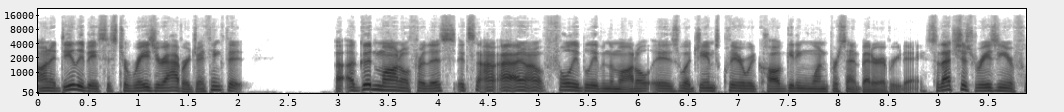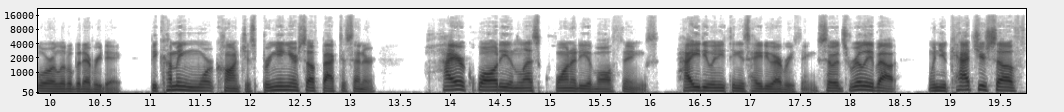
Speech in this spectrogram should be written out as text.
on a daily basis to raise your average. I think that a good model for this, it's I don't fully believe in the model, is what James Clear would call getting 1% better every day. So that's just raising your floor a little bit every day, becoming more conscious, bringing yourself back to center, higher quality and less quantity of all things. How you do anything is how you do everything. So it's really about when you catch yourself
